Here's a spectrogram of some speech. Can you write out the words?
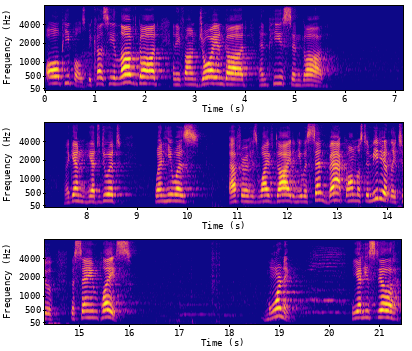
all peoples because he loved God and he found joy in God and peace in God. And again, he had to do it when he was, after his wife died, and he was sent back almost immediately to the same place, mourning. Yet he still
